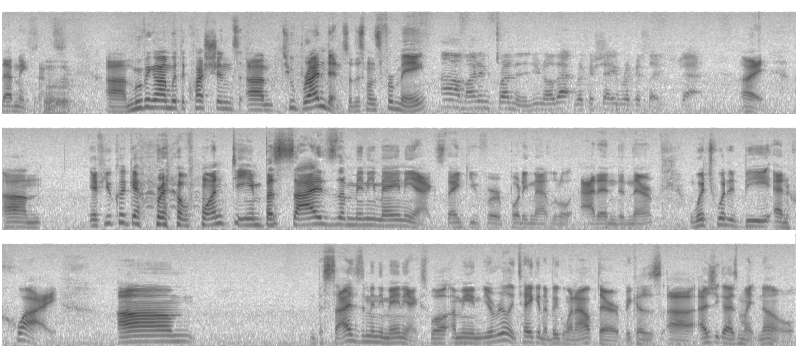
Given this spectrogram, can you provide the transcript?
that makes sense. Mm-hmm. Uh, moving on with the questions um, to Brendan. So this one's for me. Ah, my name's Brendan. Did you know that? Ricochet, Ricochet, chat. All right. Um, if you could get rid of one team besides the Mini Maniacs, thank you for putting that little add end in there. Which would it be and why? Um, besides the Mini Maniacs, well, I mean, you're really taking a big one out there because, uh, as you guys might know,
